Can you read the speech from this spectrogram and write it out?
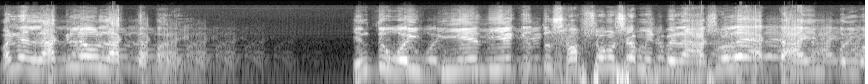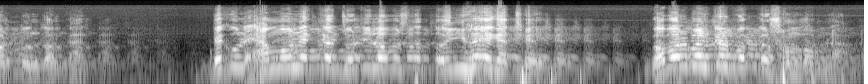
মানে লাগলেও লাগতে পারে। কিন্তু ওই দিয়ে দিয়ে কিন্তু সব সমস্যা মিটবে না। আসলে একটা আইন পরিবর্তন দরকার। দেখুন, এমন একটা জটিল অবস্থা তৈরি হয়ে গেছে। গভর্নমেন্টের পক্ষেও সম্ভব না।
